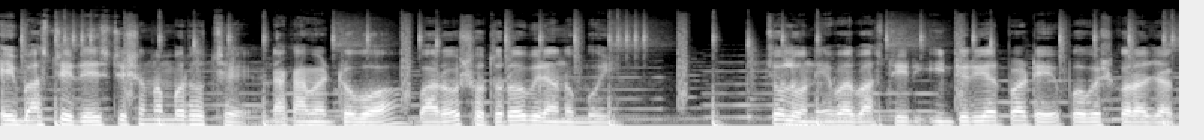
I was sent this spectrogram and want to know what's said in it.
এই বাসটির রেজিস্ট্রেশন নম্বর হচ্ছে ঢাকা মেট্রো ব বারো সতেরো বিরানব্বই। চলুন এবার বাসটির ইন্টেরিয়ার পার্টে প্রবেশ করা যাক।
